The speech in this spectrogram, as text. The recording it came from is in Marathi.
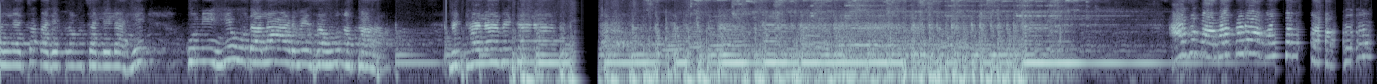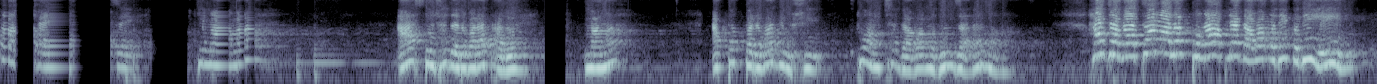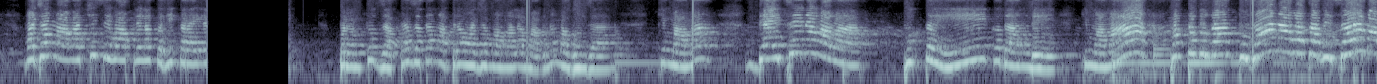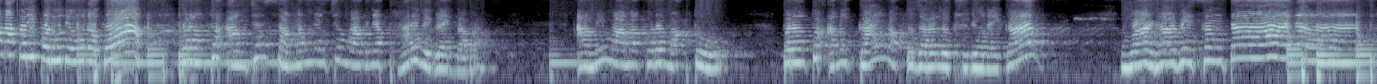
घालण्याचा कार्यक्रम चाललेला आहे. कुणीही उदाला आडवे जाऊ नका. मिठाला मिठाला. मामाकडे मामा आज तुझ्या दरबारात आलोय. मामा आता परवा दिवशी तू आमच्या गावामधून जाणार मामा. हा जगाचा मालक पुन्हा आपल्या गावामध्ये कधी येईल? माझ्या मामाची सेवा आपल्याला कधी करायला परंतु जाता जाता मात्र माझ्या मामाला मागणं मागून जा. की मामा द्यायचंय ना मामा. फक्त एक दान दे. की मामा फक्त तुझा तुझा नावाचा विसर मामा कधी पडू देऊ नको. परंतु आमच्या सामान्यांच्या मागण्या फार वेगळ्या आहेत बाबा. आम्ही मामाकडे मागतो. परंतु आम्ही काय मागतो जरा लक्ष देऊ नाही का? वाढावे संतान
